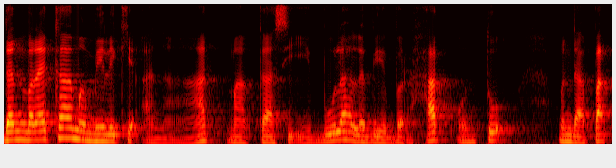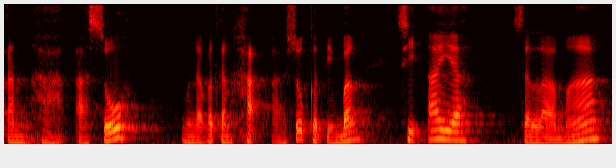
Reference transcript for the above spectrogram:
dan mereka memiliki anak, maka si ibulah lebih berhak untuk mendapatkan hak asuh, mendapatkan hak asuh ketimbang si ayah selama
